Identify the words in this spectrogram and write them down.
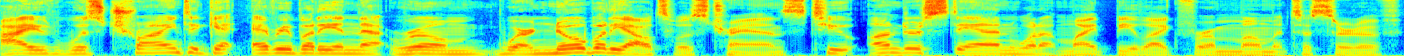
I was trying to get everybody in that room where nobody else was trans to understand what it might be like for a moment to sort of,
